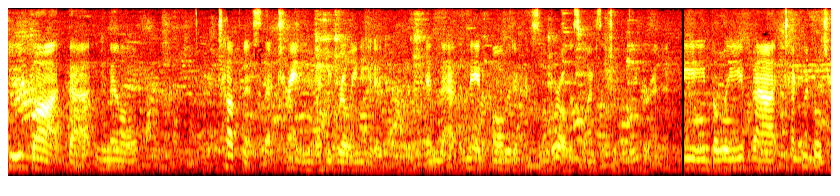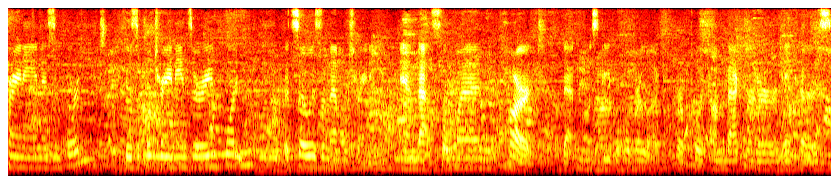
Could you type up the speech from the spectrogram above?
he got that mental toughness, that training that he really needed. And that made all the difference in the world. That's why I'm such a believer in it. We believe that technical training is important, physical training is very important, but so is the mental training. And that's the one part that most people overlook or put on the back burner because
